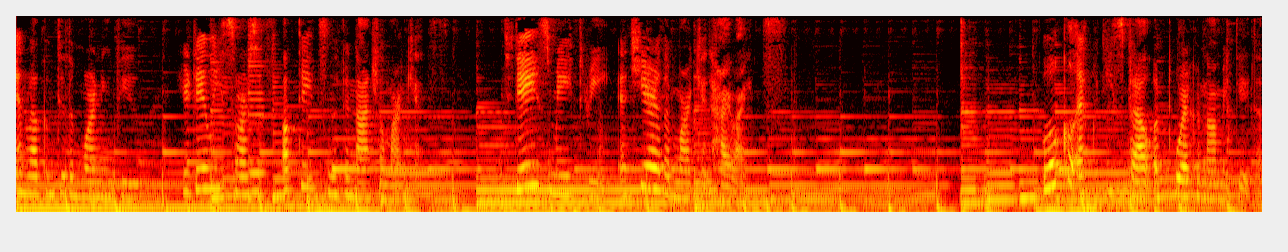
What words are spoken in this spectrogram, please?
and welcome to the Morning View, your daily source of updates in the financial markets. Today is May 3, and here are the market highlights. Local equities fell on poor economic data.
